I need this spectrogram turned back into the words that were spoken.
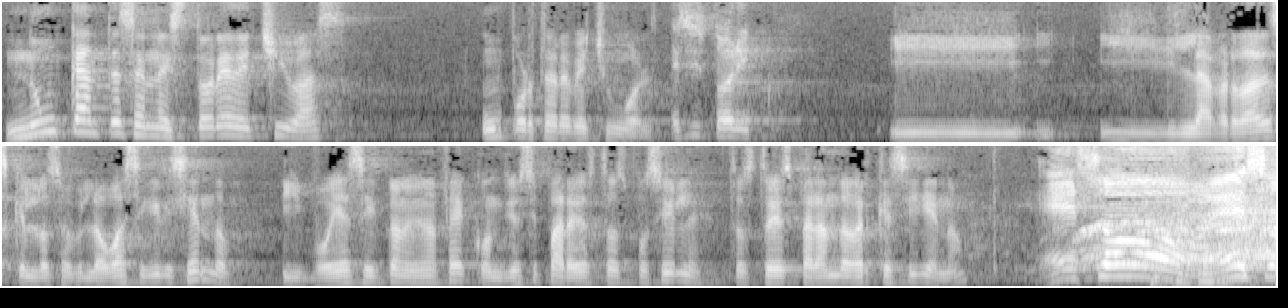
nunca antes en la historia de Chivas un portero había hecho un gol. Es histórico. Y, y- y la verdad es que lo, lo voy a seguir diciendo. Y voy a seguir con la misma fe. Con Dios y para Dios todo es posible. Entonces estoy esperando a ver qué sigue, ¿no? Eso, eso.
